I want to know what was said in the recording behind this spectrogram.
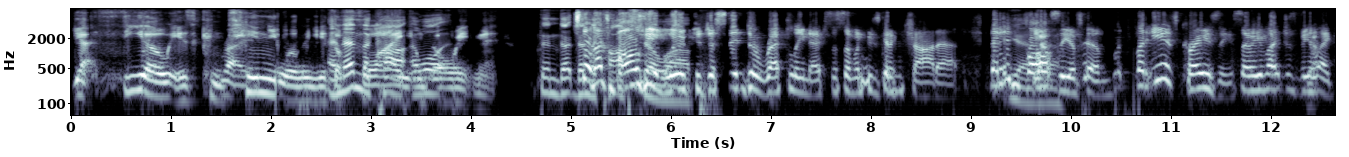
Yeah, Theo is continually And the then the fly co- in well, the ointment. Then, the, then So the that's ballsy of show Luke to just sit directly next to someone who's getting shot at. That is Yeah. ballsy of him, but, but he is crazy, so he might just be Yeah. like,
